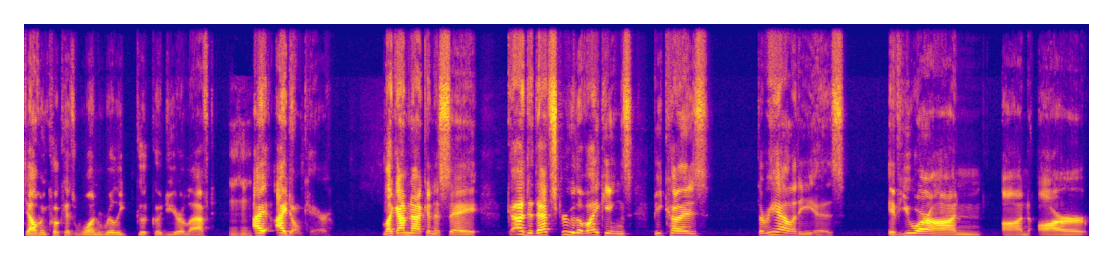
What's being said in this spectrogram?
Dalvin Cook has one really good good year left. Mhm. I I don't care. Like I'm not going to say, God, did that screw the Vikings? Because the reality is, if you are on on our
